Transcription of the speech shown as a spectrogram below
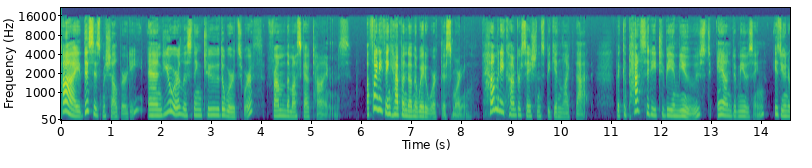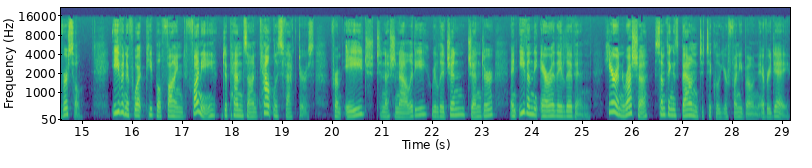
Hi, this is Michele Berdy, and you're listening to The Word's Worth from the Moscow Times. A funny thing happened on the way to work this morning. How many conversations begin like that? The capacity to be amused and amusing is universal, even if what people find funny depends on countless factors, from age to nationality, religion, gender, and even the era they live in. Here in Russia, something is bound to tickle your funny bone every day.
